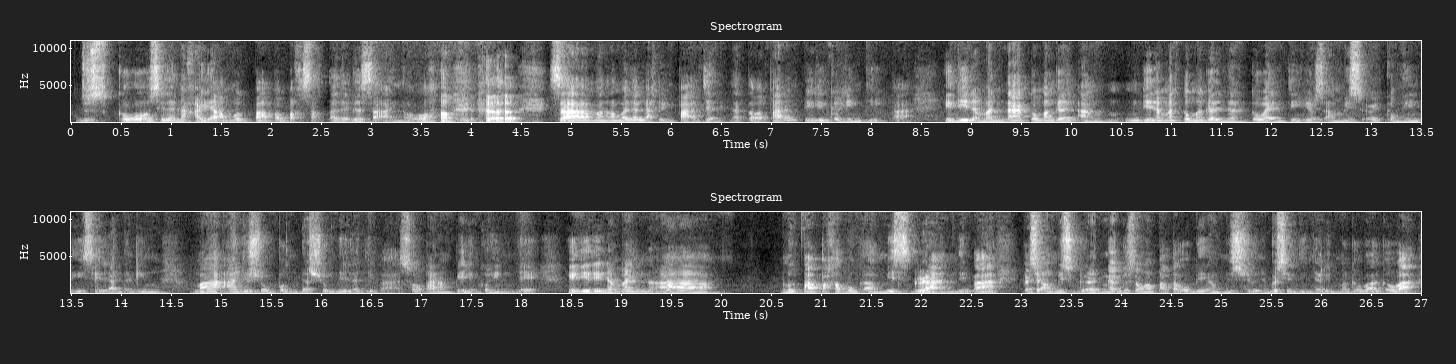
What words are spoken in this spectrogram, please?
Diyos ko, sila na kaya ang magpapabaksak talaga sa ano, sa mga malalaking pageant na to. Parang feeling ko hindi pa. Hindi naman na tumagal ang hindi naman tumagal ng 20 years ang Miss Earth kung hindi sila naging maayos yung pundasyon nila, 'di ba? So parang feeling ko hindi. Hindi rin naman ah magpapakabog ang Miss Grand, di ba? Kasi ang Miss Grand nga, gusto nga pataubin ang Miss Universe, hindi niya rin magawa-gawa.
